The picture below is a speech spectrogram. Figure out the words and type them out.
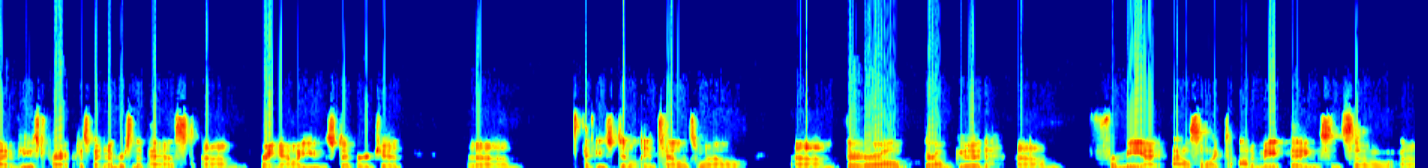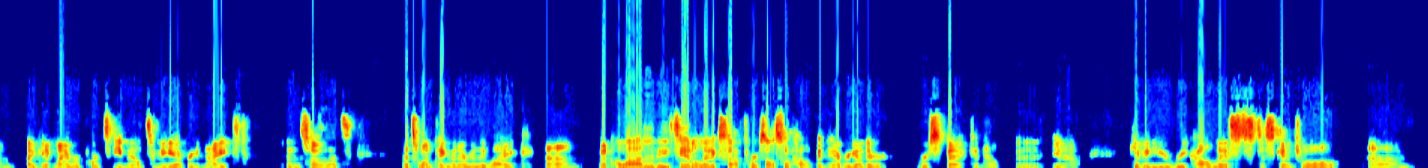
I've, used practice by numbers in the past. Um, right now, I use Divergent. Um, I've used Dental Intel as well. Um, they're all they're all good. Um, for me, I, I also like to automate things, and so um, I get my reports emailed to me every night, and so that's that's one thing that I really like. Um, but a lot of these analytics softwares also help in every other respect and help, uh, you know, giving you recall lists to schedule, um,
